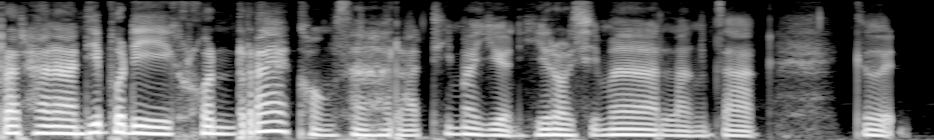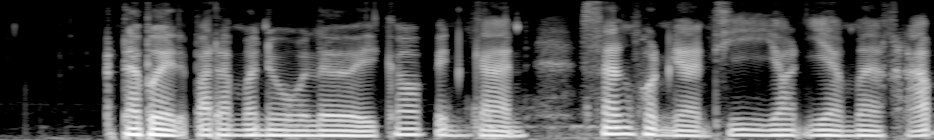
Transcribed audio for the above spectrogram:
ประธานาธิบดีคนแรกของสหรัฐที่มาเยือนฮิโรชิมาหลังจากเกิดระเบิดปรมาณูเลยก็เป็นการสร้างผลงานที่ยอดเยี่ยมมากครับ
